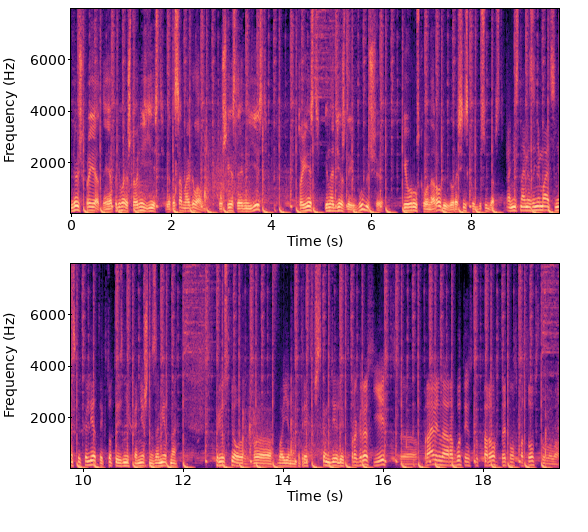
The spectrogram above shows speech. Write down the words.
мне очень приятно. Я понимаю, что они есть. Это самое главное. Потому что если они есть, то есть и надежда, и будущее и у русского народа, и у российского государства. Они с нами занимаются несколько лет, и кто-то из них, конечно, заметно преуспел в военном патриотическом деле. Прогресс есть, э, правильная работа инструкторов этому способствовала.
